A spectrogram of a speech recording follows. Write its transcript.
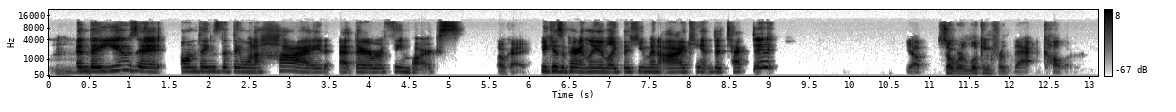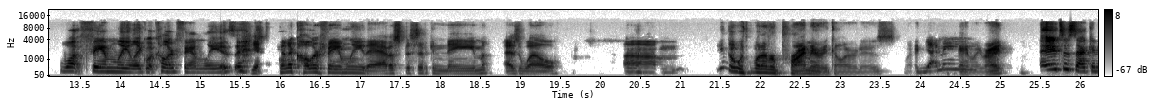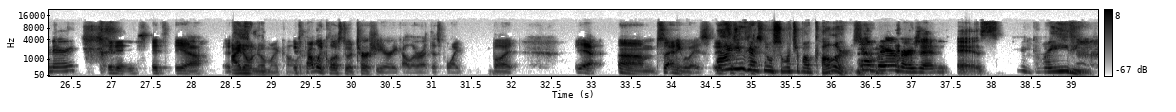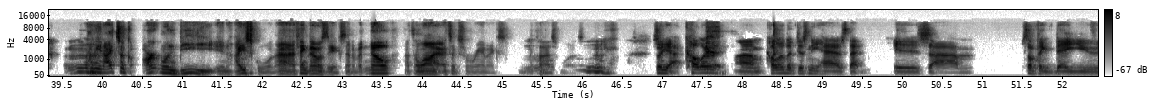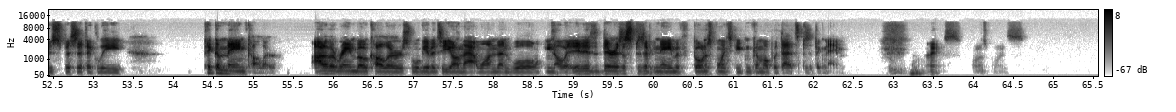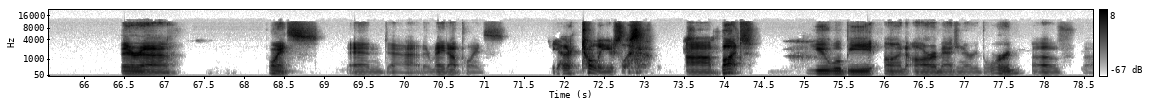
Mhm. And they use it on things that they want to hide at their theme parks. okay Because apparently like the human eye can't detect it. yep so we're looking for that color What family, like what color family is it? yeah in a color family they have a specific name as well um You can go with whatever primary color it is, like yeah i mean family, right? It's a secondary. it is it's yeah it's, I don't know my color. it's probably close to a tertiary color at this point but yeah um so anyways Why do you guys know so much about colors? Well, their version is. Gravy. I mean, I took Art 1B in high school, and I think that was the extent of it. No, that's a lie. I took ceramics. The class was. so yeah color um color that disney has that is um something they use specifically pick a main color out of the rainbow colors we'll give it to you on that one then we'll you know it is there is a specific name if bonus points if you can come up with that specific name Nice. Bonus points. They're uh, points, and uh, they're made up points. yeah they're totally useless Uh, but you will be on our imaginary board of uh,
